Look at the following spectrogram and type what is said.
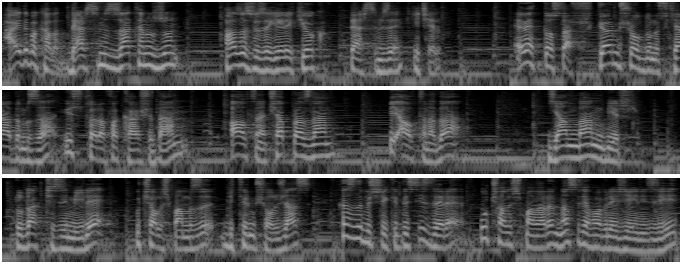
Haydi bakalım dersimiz zaten uzun. Fazla söze gerek yok. Dersimize geçelim. Evet dostlar görmüş olduğunuz kağıdımıza üst tarafa karşıdan altına çaprazdan bir altına da yandan bir dudak çizimiyle bu çalışmamızı bitirmiş olacağız. Hızlı bir şekilde sizlere bu çalışmaları nasıl yapabileceğinizi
